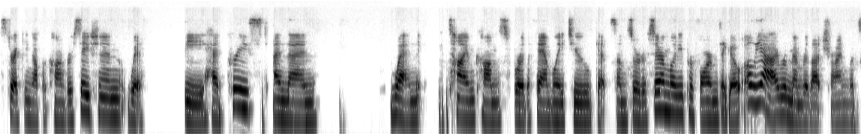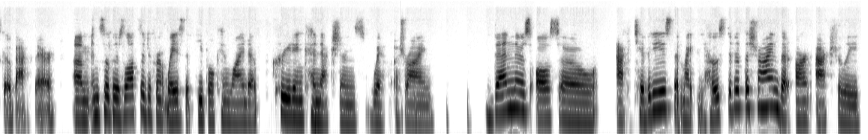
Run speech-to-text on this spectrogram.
striking up a conversation with the head priest, and then when time comes for the family to get some sort of ceremony performed, they go, Oh, yeah, I remember that shrine. Let's go back there. Um, and so there's lots of different ways that people can wind up creating connections with a shrine. Then there's also activities that might be hosted at the shrine that aren't actually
